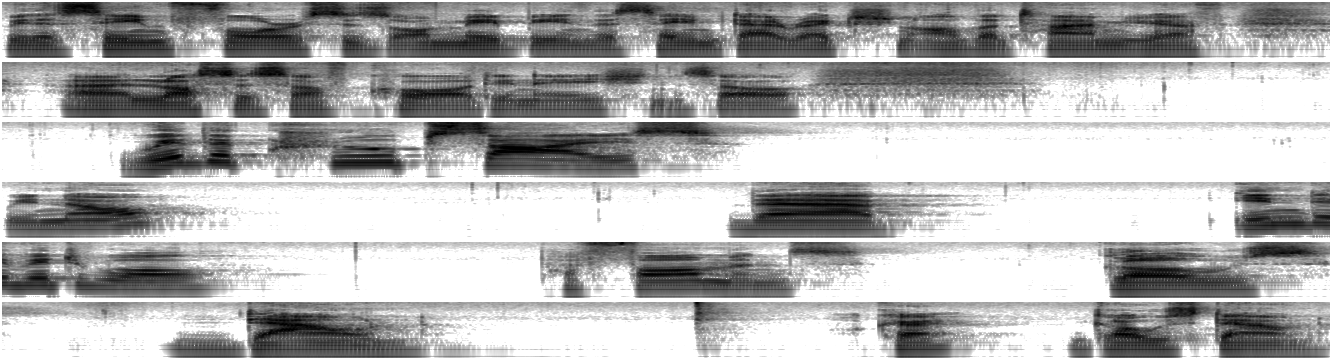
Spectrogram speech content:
with the same forces or maybe in the same direction all the time, you have uh, losses of coordination. So, with the group size, we know the individual performance goes down. Okay? Goes down.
